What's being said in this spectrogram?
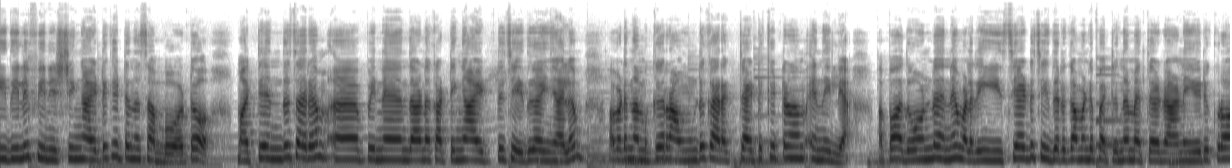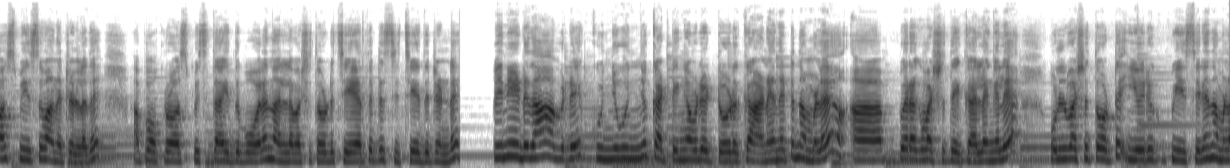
രീതിയിൽ ഫിനിഷിംഗ് ആയിട്ട് കിട്ടുന്ന സംഭവം കേട്ടോ. മറ്റെന്ത് തരം പിന്നെ എന്താണ് കട്ടിംഗ് ആയിട്ട് ചെയ്ത് കഴിഞ്ഞാലും അവിടെ നമുക്ക് റൗണ്ട് കറക്റ്റായിട്ട് കിട്ടണം എന്നില്ല. അപ്പോൾ അതുകൊണ്ട് തന്നെ വളരെ ഈസി ആയിട്ട് ചെയ്തെടുക്കാൻ വേണ്ടി പറ്റുന്ന മെത്തേഡാണ് ഈ ഒരു ക്രോസ് പീസ് വന്നിട്ടുള്ളത്. അപ്പോൾ ക്രോസ് പീസ് ഇതാ ഇതുപോലെ നല്ല വശത്തോട് ചേർത്തിട്ട് സ്റ്റിച്ച് ചെയ്തിട്ടുണ്ട്. പിന്നീട് ഇതാ അവിടെ കുഞ്ഞു കുഞ്ഞു കട്ടിങ് അവിടെ ഇട്ട് കൊടുക്കുകയാണ്. എന്നിട്ട് നമ്മൾ പിറക് വശത്തേക്ക് അല്ലെങ്കിൽ ഉൾവശത്തോട്ട് ഈ ഒരു പീസിനെ നമ്മൾ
